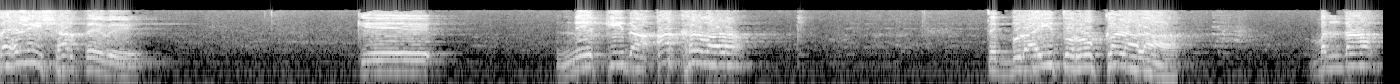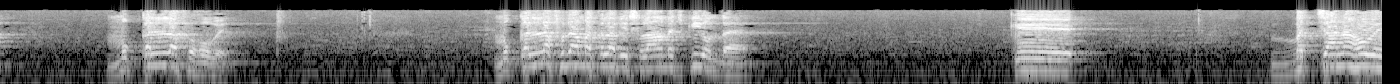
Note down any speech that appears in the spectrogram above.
پہلی شرط کہ نیکی دا آخر والا تے برائی تو روکن والا بندہ مکلف ہوئے مکلف دا مطلب اسلام کی ہوتا ہے؟ کہ بچہ نہ ہوئے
